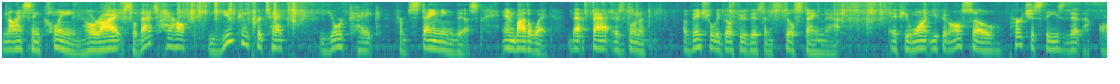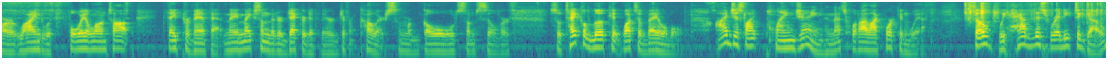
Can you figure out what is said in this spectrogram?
nice and clean, all right? So that's how you can protect your cake from staining this. And by the way, that fat is going to eventually go through this and still stain that. If you want, you can also purchase these that are lined with foil on top. They prevent that, and they make some that are decorative. They're different colors. Some are gold, some silver. So take a look at what's available. I just like plain Jane, and that's what I like working with. So we have this ready to go.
